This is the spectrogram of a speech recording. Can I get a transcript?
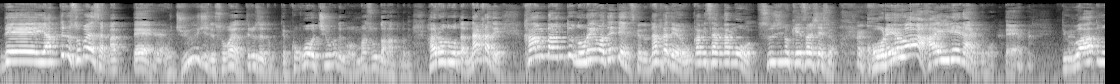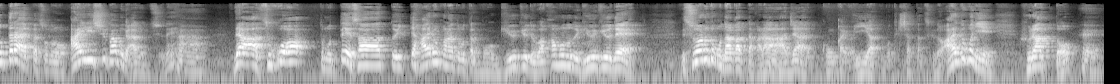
で、やってる蕎麦屋さんがあって、ええお10時で蕎麦やってるぜと思って、ここ地方でもうまそうだなと思って、入ろうと思ったら中で、看板とのれんは出てるんですけど、中でおかみさんがもう数字の計算してるんですよ。これは入れないと思って。で、うわーと思ったら、やっぱその、アイリッシュパブがあるんですよね。あで、あー、そこはと思って、さーっと行って入ろうかなと思ったら、もうぎゅうぎゅうで、若者でぎゅうぎゅうで、で座るとこなかったから、あじゃあ今回はいいやと思って来ちゃったんですけどああいうとこにフラッとえ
